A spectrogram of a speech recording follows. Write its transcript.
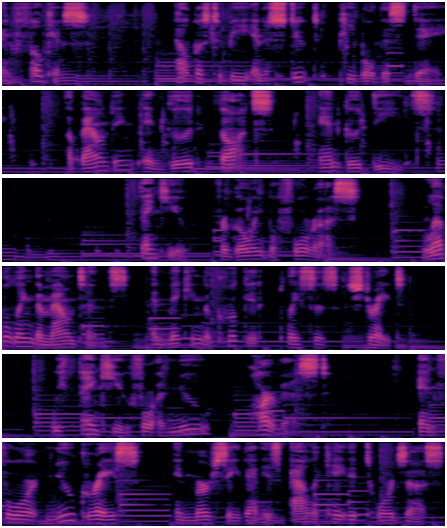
and focus. Help us to be an astute people this day, abounding in good thoughts and good deeds. Thank you for going before us, leveling the mountains and making the crooked places straight. We thank you for a new harvest and for new grace and mercy that is allocated towards us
